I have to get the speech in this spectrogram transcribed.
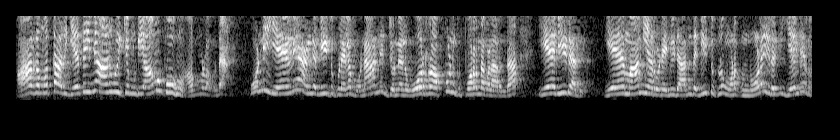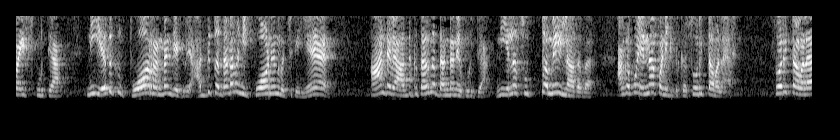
ஆக மொத்தம் அது எதையுமே அனுபவிக்க முடியாம போகும். அவ்வளவுதான். ஒன்று ஏவே அங்க வீட்டுக்குள்ள எல்லாம் போ சொன்னேன் ஒரு அப்பனுக்கு பிறந்தவளா இருந்தா என் வீடு அது. என் மாமியாருடைய வீடு அந்த வீட்டுக்குள்ள உனக்கு நுழையிறதுக்கு என் பேர் ரைட்ஸ் கொடுத்தியா? நீ எதுக்கு போறன்னு தான் அடுத்த தடவை நீ போனேன்னு வச்சுக்கையே. ஆண்டவே அதுக்கு தகுந்த தண்டனை கொடுப்பியா? நீ எல்லாம் சுத்தமே இல்லாதவ. அங்க போய் என்ன பண்ணிக்கிட்டு இருக்க? சொரித்தவளை. சொரித்தவளை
